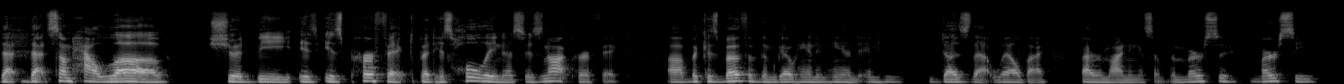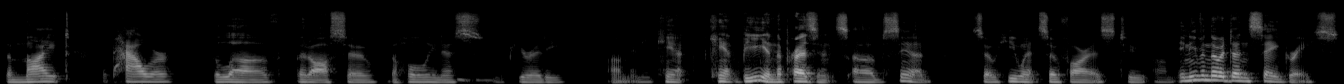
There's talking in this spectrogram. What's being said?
that that somehow love should be is is perfect, but his holiness is not perfect. Uh, because both of them go hand in hand, and he he does that well by by reminding us of the mercy, mercy, the might, the power, the love, but also the holiness, the purity, um, and he can't can't be in the presence of sin. So he went so far as to, um, and even though it doesn't say grace,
